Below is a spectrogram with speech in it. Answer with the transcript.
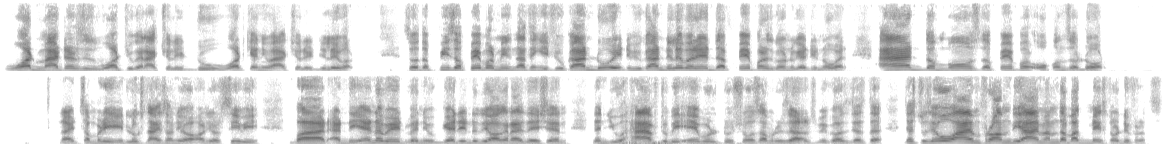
What matters is what you can actually do. What can you actually deliver? So the piece of paper means nothing. If you can't do it, if you can't deliver it, the paper is going to get you nowhere. At the most, the paper opens a door right? Somebody it looks nice on your on your cv but at the end of it when you get into the organization then you have to be able to show some results because just the just to say oh i'm from the i'm ahmedabad makes no difference.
